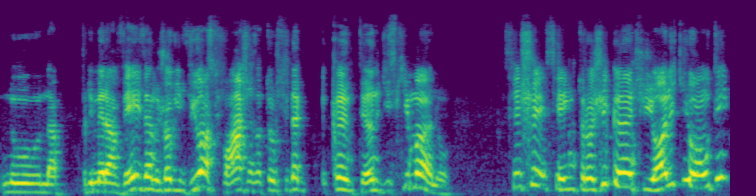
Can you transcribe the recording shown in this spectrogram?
no, na primeira vez, né, no jogo, e viu as faixas, a torcida cantando, disse que, mano, você, você entrou gigante. E olha que ontem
